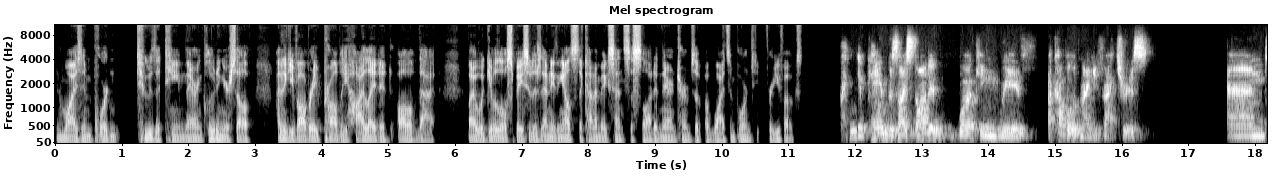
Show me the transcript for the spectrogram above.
and why is it important to the team there including yourself? I think you've already probably highlighted all of that but I would give a little space if there's anything else that kind of makes sense to slot in there in terms of, of why it's important for you folks. I think it came because I started working with a couple of manufacturers. And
